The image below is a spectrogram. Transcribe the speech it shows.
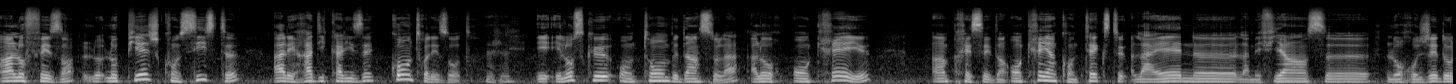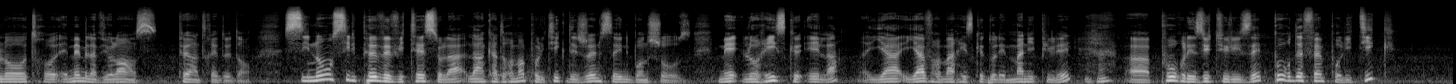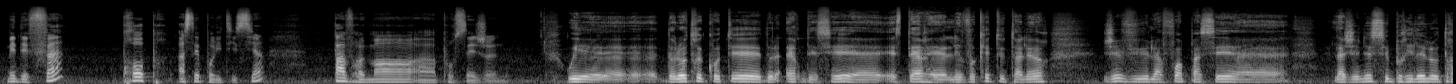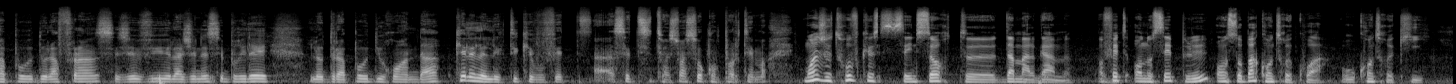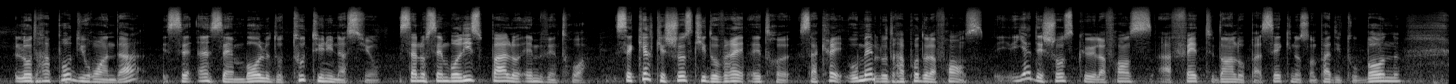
En le faisant, le, piège consiste à les radicaliser contre les autres. Mhm. Et, et lorsque on tombe dans cela, alors on crée un précédent. On crée un contexte, la haine, la méfiance, le rejet de l'autre et même la violence peut entrer dedans. Sinon, s'ils peuvent éviter cela, l'encadrement politique des jeunes, c'est une bonne chose. Mais le risque est là. Il y a, il y a vraiment risque de les manipuler euh, pour les utiliser pour des fins politiques, mais des fins propres à ces politiciens, pas vraiment euh, pour ces jeunes. Oui, euh, de l'autre côté de la RDC, euh, Esther euh, l'évoquait tout à l'heure, j'ai vu la fois passée euh, la jeunesse brûler le drapeau de la France, j'ai vu la jeunesse brûler le drapeau du Rwanda. Quelle est la lecture que vous faites à cette situation, à ce comportement? Moi, je trouve que c'est une sorte euh, d'amalgame. En fait, on ne sait plus, on se bat contre quoi ou contre qui. Le drapeau du Rwanda, c'est un symbole de toute une nation. Ça ne symbolise pas le M23. C'est quelque chose qui devrait être sacré, ou même le drapeau de la France. Il y a des choses que la France a faites dans le passé qui ne sont pas du tout bonnes,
